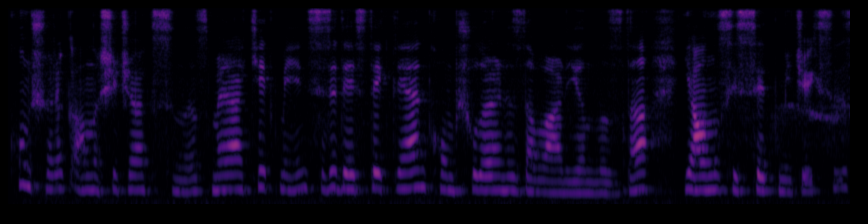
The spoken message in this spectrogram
konuşarak anlaşacaksınız. Merak etmeyin. Sizi destekleyen komşularınız da var yanınızda. Yalnız hissetmeyeceksiniz.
